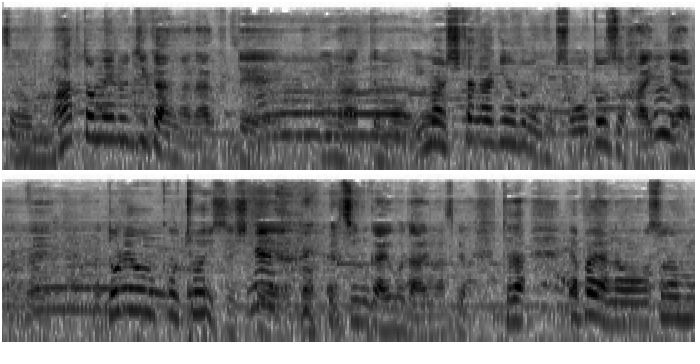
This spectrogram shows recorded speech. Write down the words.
そのまとめる時間がなくていうのがあっても今下書きのところも相当数入ってあるので、どれをこうチョイスしてするかいうことはありますけどただやっぱりあのその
